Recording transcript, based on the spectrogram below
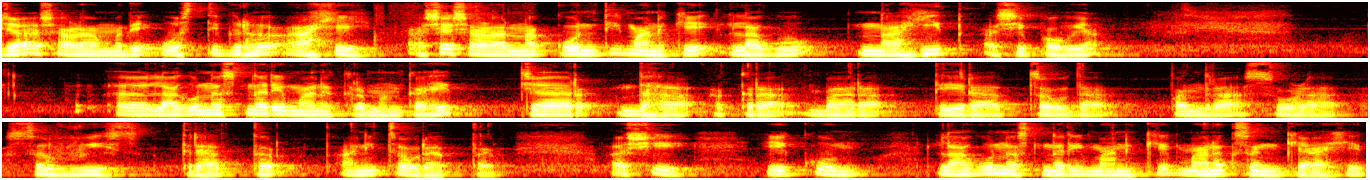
ज्या शाळांमध्ये वसतिगृह आहे अशा शाळांना कोणती मानके लागू नाहीत अशी पाहूया. लागू नसणारे मानक क्रमांक आहेत चार दहा अकरा बारा तेरा चौदा पंधरा सोळा सव्वीस त्र्याहत्तर आणि चौऱ्याहत्तर अशी एकूण लागू नसणारी मानके मानक संख्या आहेत.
